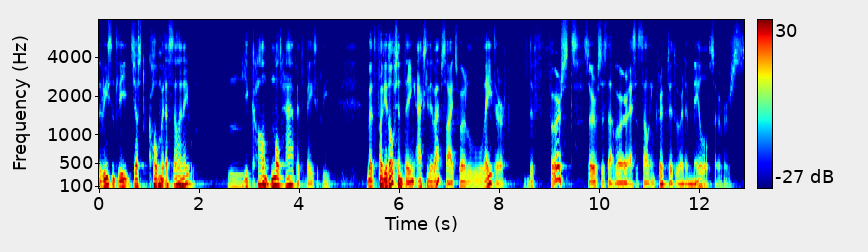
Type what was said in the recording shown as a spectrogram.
recently just come with SSL enabled. You can't not have it, basically. But for the adoption thing, actually, the websites were later. The first services that were SSL encrypted were the mail servers.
